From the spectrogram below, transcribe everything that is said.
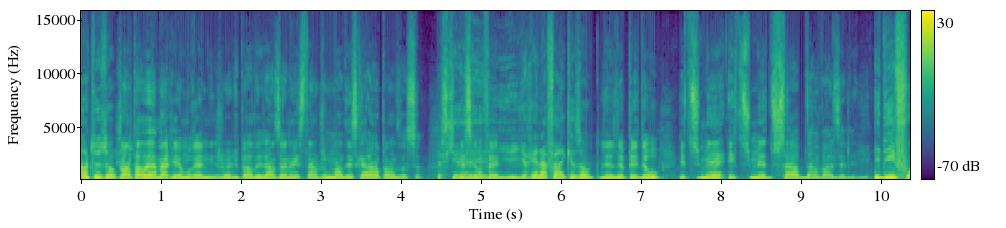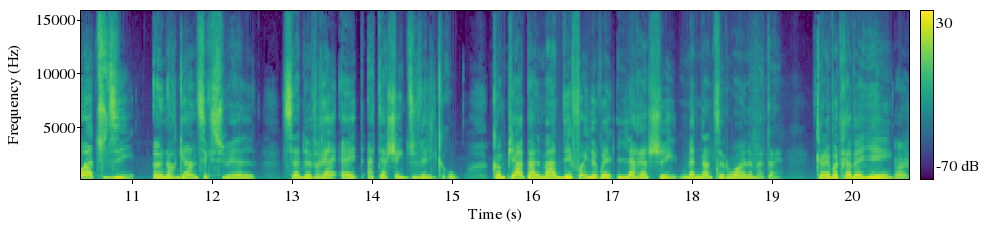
entre eux Je autres. vais en parler à Maria Mourani. Je vais lui parler dans un instant. Je vais lui demander ce qu'elle en pense de ça. Parce Qu'est-ce qu'on fait? Il n'y a rien à faire avec eux autres. L'île de pédo. Et tu mets, et tu mets du sable dans vaseline. Et des fois, tu dis, un organe sexuel, ça devrait être attaché avec du velcro. Comme Pierre Palmade, des fois, il devrait l'arracher, mettre dans le tiroir le matin. Quand il va travailler, Ouais.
